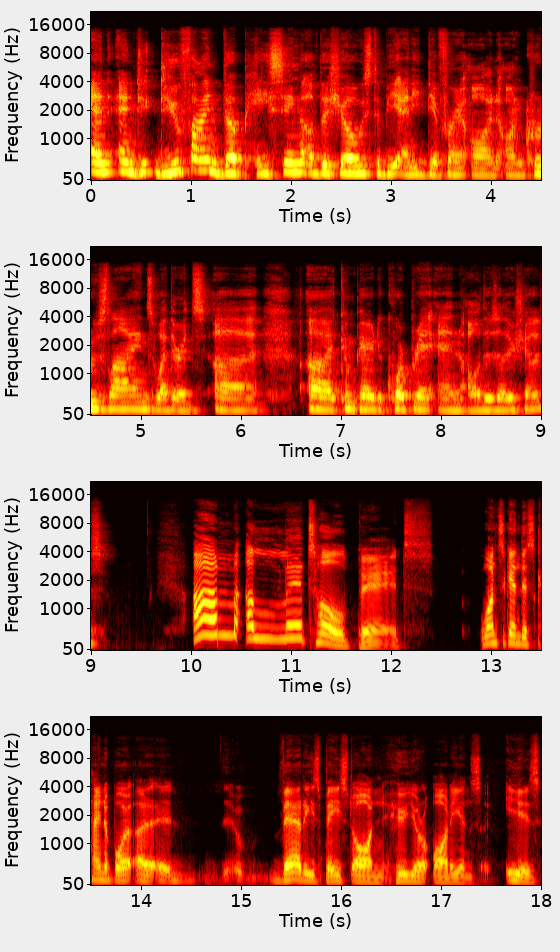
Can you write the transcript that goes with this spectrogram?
And and do, do you find the pacing of the shows to be any different on on cruise lines, whether it's uh uh compared to corporate and all those other shows? Um, a little bit. Once again, this kind of boy uh, it varies based on who your audience is,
